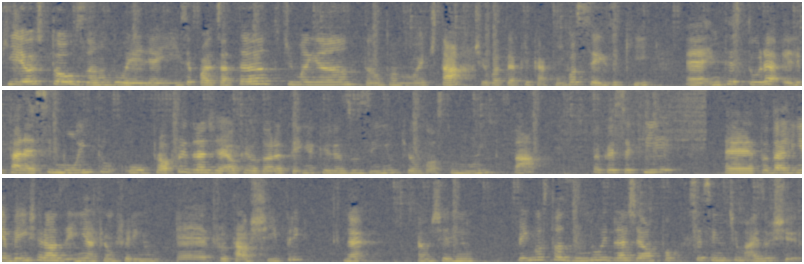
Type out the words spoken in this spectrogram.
Que eu estou usando ele aí. Você pode usar tanto de manhã, tanto à noite, tá? Eu vou até aplicar com vocês aqui é, em textura, ele parece muito o próprio hidrogel que a Eudora tem, aquele azulzinho que eu gosto muito, tá? Só que esse aqui é toda a linha bem cheirosinha, que é um cheirinho é, frutal chipre, né? É um cheirinho bem gostosinho, o hidrogel é um pouco que você sente mais o cheiro.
